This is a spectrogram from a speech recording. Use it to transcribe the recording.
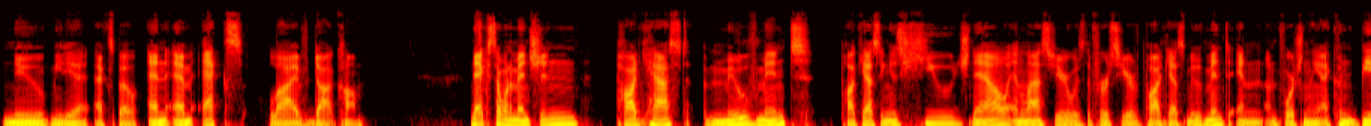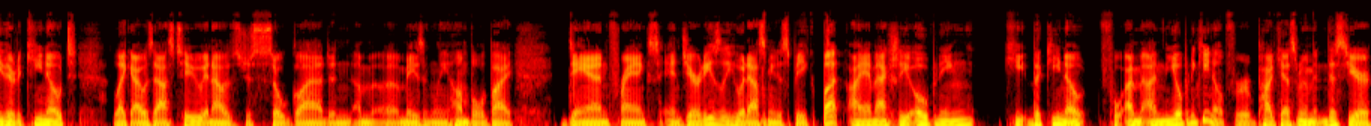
New Media Expo, nmxlive.com. Next, I want to mention podcast movement podcasting is huge now and last year was the first year of the podcast movement and unfortunately i couldn't be there to keynote like i was asked to and i was just so glad and um, amazingly humbled by dan franks and jared easley who had asked me to speak but i am actually opening key, the keynote for I'm, I'm the opening keynote for podcast movement this year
